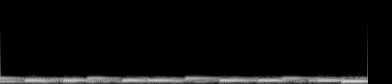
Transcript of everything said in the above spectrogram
Thank you.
